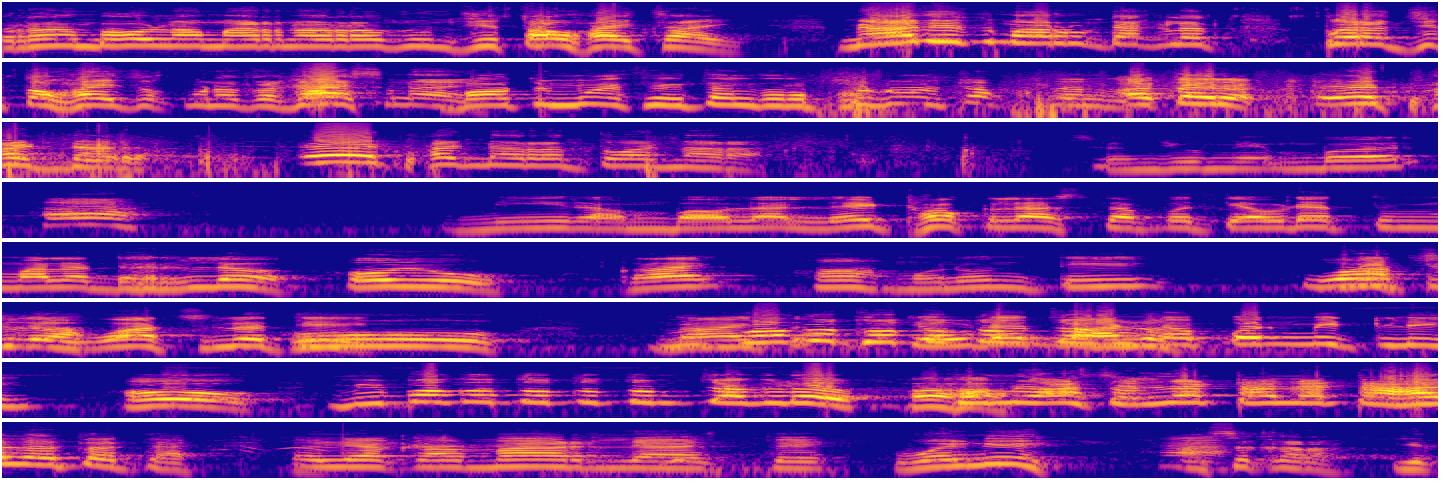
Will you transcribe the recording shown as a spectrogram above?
रामभाऊला मारणार अजून जिताव व्हायचा आहे. मी आधीच मारून टाकलं परत जिताव व्हायचं कुणाचा घास नाही. बा तुम्ही माझ्या त्याला जरा फाडून टाकू त्यांना. आता ए फाडणार. ए फाडणारा आणि तोडणारा. संजू मेंबर मी रामभाऊला लय ठोकला असता पण तेवढ्यात तुम्ही मला धरलं. हो. यो काय म्हणून ती वाचलं. वाचलं ते. हो. नाही बघत होतो तेवढ्यात तुमच्याकडं. भांडणं पण मिटली. हो मी बघत होतो तुमच्याकडं. हा. तुम्ही असं लटा लटा हालत होता का मारले असते. वहिनी असं करा. एक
